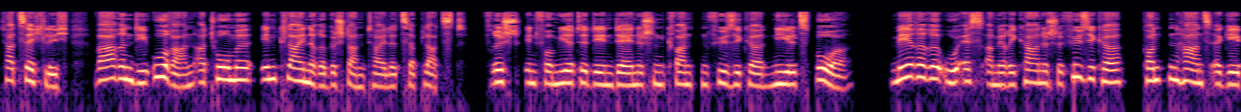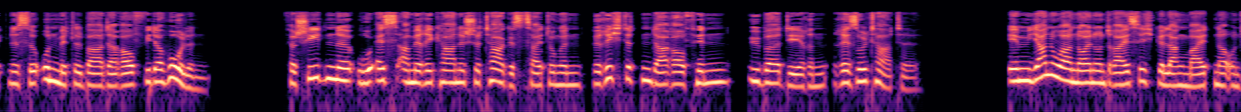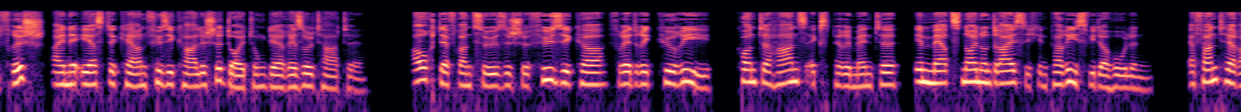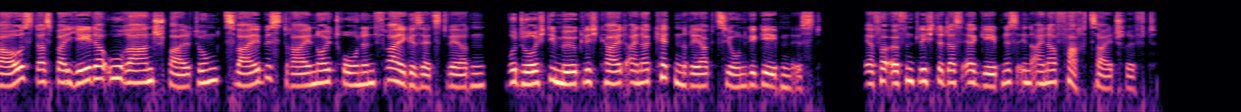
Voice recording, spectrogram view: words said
Tatsächlich waren die Uranatome in kleinere Bestandteile zerplatzt. Frisch informierte den dänischen Quantenphysiker Niels Bohr Mehrere US-amerikanische Physiker konnten Hahns Ergebnisse unmittelbar darauf wiederholen. Verschiedene US-amerikanische Tageszeitungen berichteten daraufhin über deren Resultate. Im Januar 39 gelang Meitner und Frisch eine erste kernphysikalische Deutung der Resultate. Auch der französische Physiker Frédéric Curie konnte Hahns Experimente im März 39 in Paris wiederholen. Er fand heraus, dass bei jeder Uranspaltung zwei bis drei Neutronen freigesetzt werden, wodurch die Möglichkeit einer Kettenreaktion gegeben ist. Er veröffentlichte das Ergebnis in einer Fachzeitschrift.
